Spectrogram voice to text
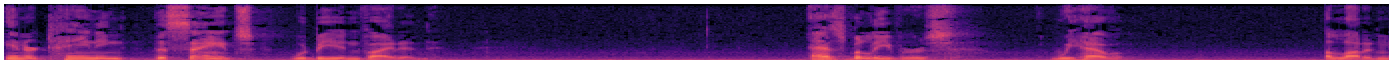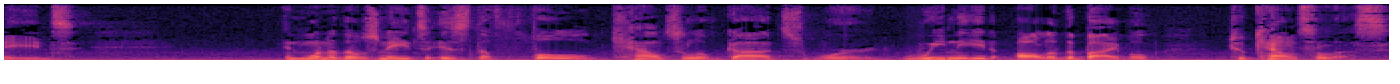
entertaining the saints would be invited. As believers, we have a lot of needs. And one of those needs is the full counsel of God's Word. We need all of the Bible to counsel us,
